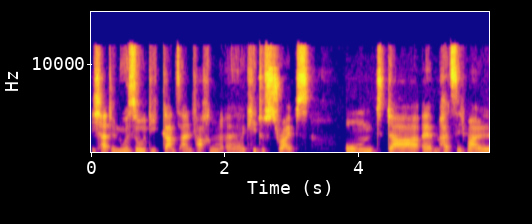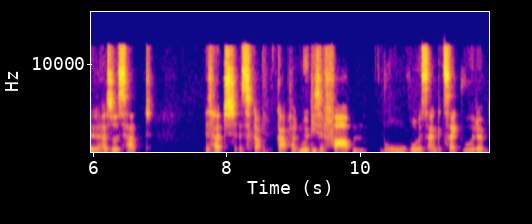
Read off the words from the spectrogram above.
ich hatte nur so die ganz einfachen äh, Keto Stripes und da ähm, hat es nicht mal, also es hat, es hat, es gab, gab halt nur diese Farben, wo, wo es angezeigt wurde,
